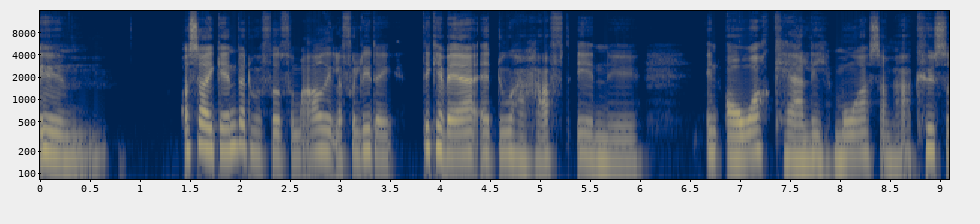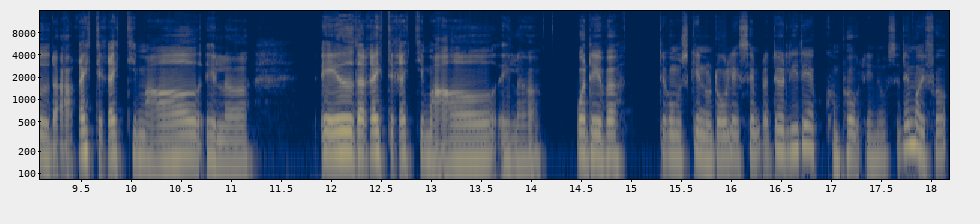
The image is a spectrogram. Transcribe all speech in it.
Øhm, og så igen, hvad du har fået for meget eller for lidt af. Det kan være, at du har haft en, øh, en overkærlig mor, som har kysset dig rigtig, rigtig meget, eller ædet dig rigtig, rigtig meget, eller whatever. Det var måske nogle dårlige eksempler. Det var lige det, jeg kunne komme på lige nu, så det må I få.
